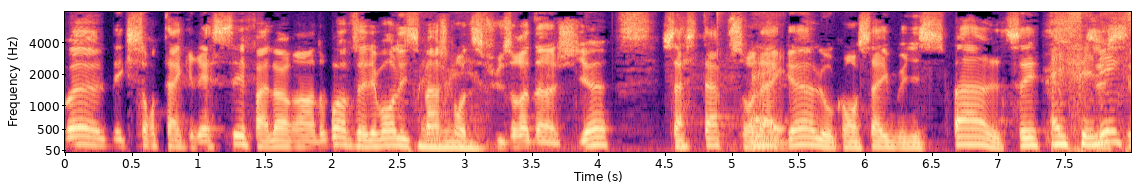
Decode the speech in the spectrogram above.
veulent et qui sont agressifs à leur endroit. Vous allez voir les ben images qu'on diffusera dans JE. Ça se tape sur la gueule au conseil municipal, tu sais. Félix,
